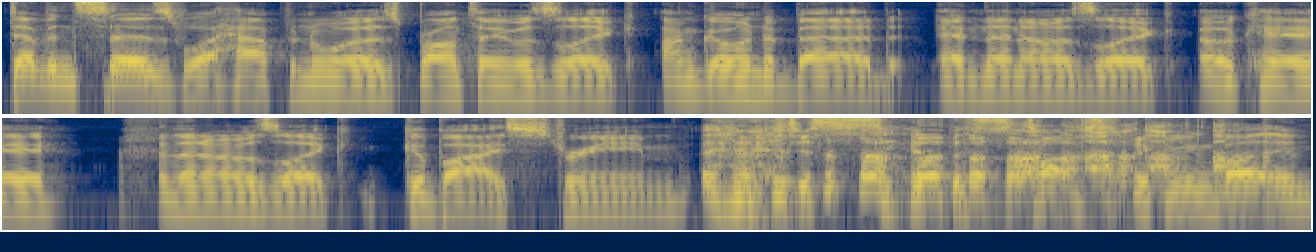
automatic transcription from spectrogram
Devin says what happened was Bronte was like, "I'm going to bed," and then I was like, "Okay." And then I was like, goodbye, stream. And I just hit the stop streaming button.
